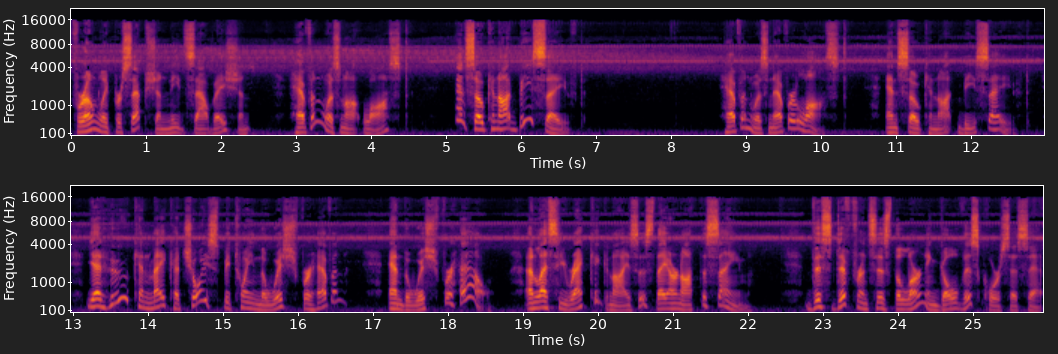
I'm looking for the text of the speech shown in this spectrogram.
for only perception needs salvation. Heaven was not lost, and so cannot be saved. Heaven was never lost, and so cannot be saved. Yet who can make a choice between the wish for heaven and the wish for hell, unless he recognizes they are not the same? This difference is the learning goal this course has set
